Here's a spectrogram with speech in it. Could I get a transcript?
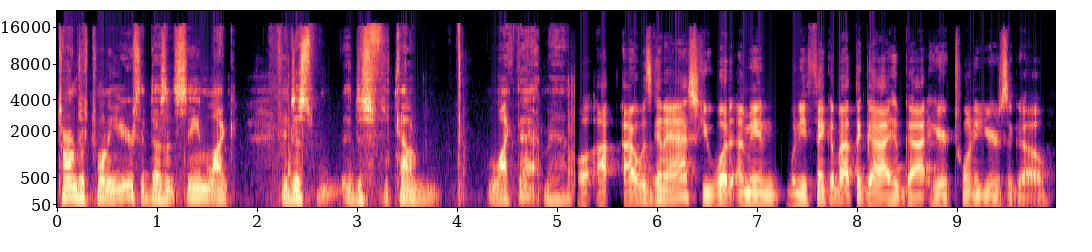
terms of 20 years, it doesn't seem like it just it just kind of like that, man. Well, I, I was going to ask you what, I mean, when you think about the guy who got here 20 years ago,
